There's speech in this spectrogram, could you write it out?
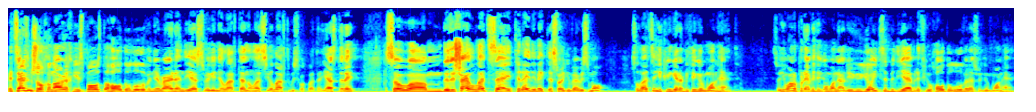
it says in Shulchan Aruch you're supposed to hold the lulav in your right hand, the esrig in your left hand, unless you're left. We spoke about that yesterday. So um, there's a shaila. Let's say today they make the esrig very small. So let's say you can get everything in one hand. So you want to put everything in one hand. You yoytze b'diyev if you hold the lulav and esrig in one hand.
